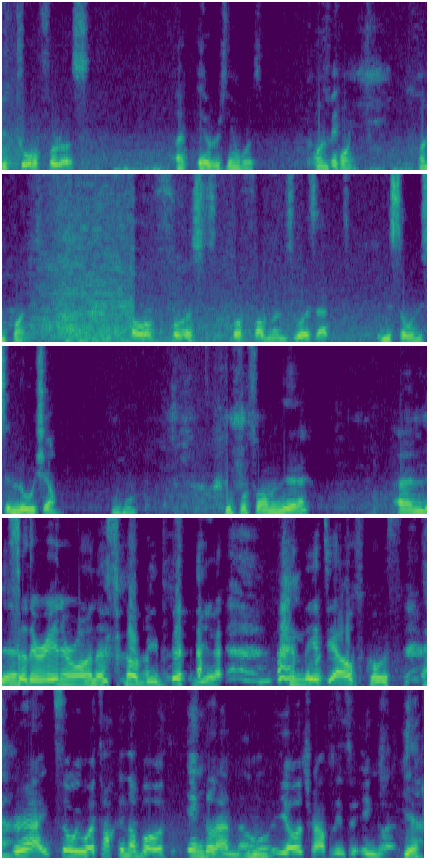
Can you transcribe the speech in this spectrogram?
the tour for us, and everything was on Perfect. point. On point. Our first performance was at the Saudis in Lewisham. We performed there, and uh, So the rain around us a bit. yeah, and later, of course. Right. So we were talking about England now. Mm-hmm. You're traveling to England. Yeah.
